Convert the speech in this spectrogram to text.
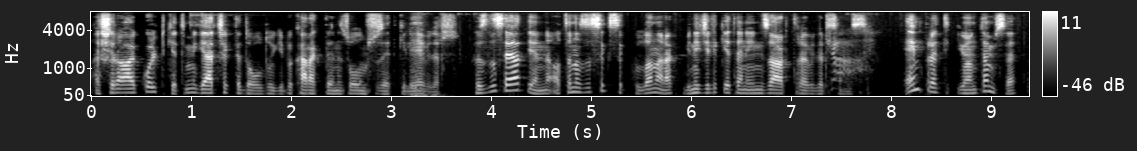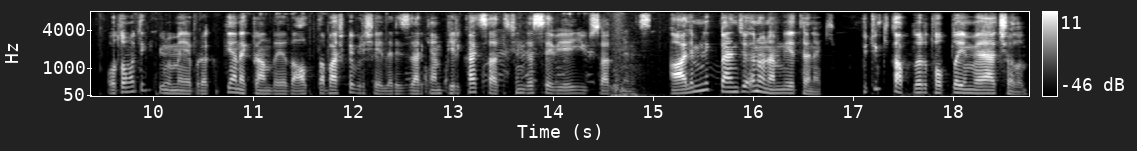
Aşırı alkol tüketimi gerçekte de olduğu gibi karakterinizi olumsuz etkileyebilir. Hızlı seyahat yerine atınızı sık sık kullanarak binicilik yeteneğinizi artırabilirsiniz. En pratik yöntem ise otomatik yürümeye bırakıp yan ekranda ya da altta başka bir şeyler izlerken birkaç saat içinde seviyeyi yükseltmeniz. Alimlik bence en önemli yetenek. Bütün kitapları toplayın veya çalın.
